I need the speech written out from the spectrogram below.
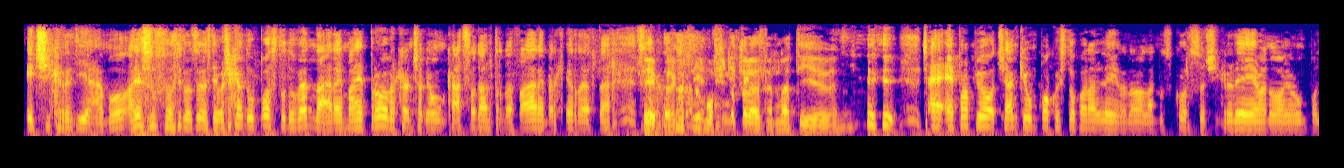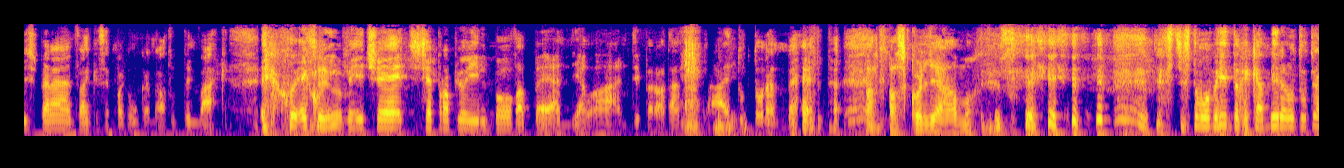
e ci crediamo. Adesso sono nella situazione stiamo cercando un posto dove andare, ma è proprio perché non abbiamo un cazzo d'altro da fare, perché in realtà Sì, perché abbiamo finito le alternative. cioè, è proprio, c'è anche un po' questo parallelo, no? L'anno scorso ci credevano, avevano un po' di speranza, anche se poi comunque andava tutto in vacca. E, qui- e qui Sì. invece c'è proprio il boh, vabbè, andiamo avanti, però tanto dai, è tutta una merda. Pa- pascogliamo. Sì. C'è questo momento che camminano tutti, eh,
